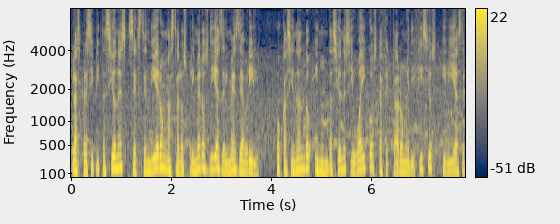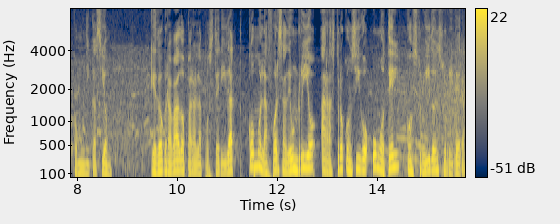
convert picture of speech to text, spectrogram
Las precipitaciones se extendieron hasta los primeros días del mes de abril, ocasionando inundaciones y huaicos que afectaron edificios y vías de comunicación. Quedó grabado para la posteridad cómo la fuerza de un río arrastró consigo un hotel construido en su ribera.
